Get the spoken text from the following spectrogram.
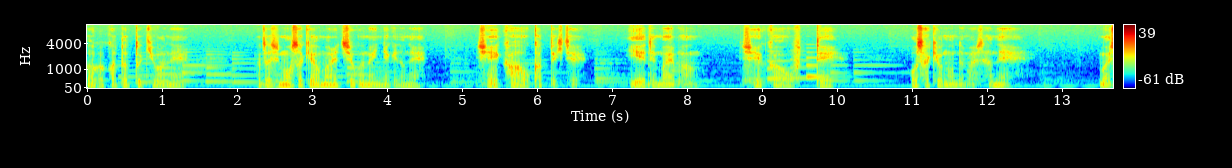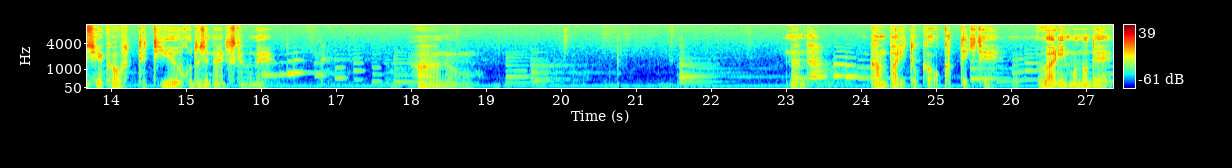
若かった時はね私もお酒はあまり強くないんだけどねシェーカーを買ってきて家で毎晩シェーカーを振ってお酒を飲んでましたね。まあシェーカーを振ってっていうほどじゃないですけどね。あのなんだカンパリとかを買ってきて割り物で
